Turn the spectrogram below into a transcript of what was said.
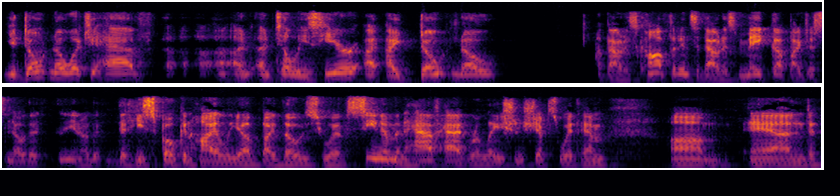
you don't know what you have uh, uh, until he's here. I, I, don't know about his confidence, about his makeup. I just know that you know that, that, he's spoken highly of by those who have seen him and have had relationships with him. Um, and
